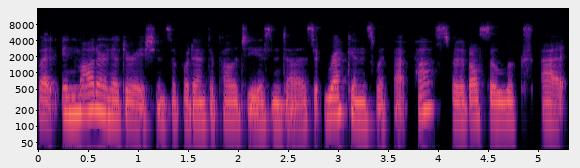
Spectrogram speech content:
But in modern iterations of what anthropology is and does, it reckons with that past, but it also looks at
